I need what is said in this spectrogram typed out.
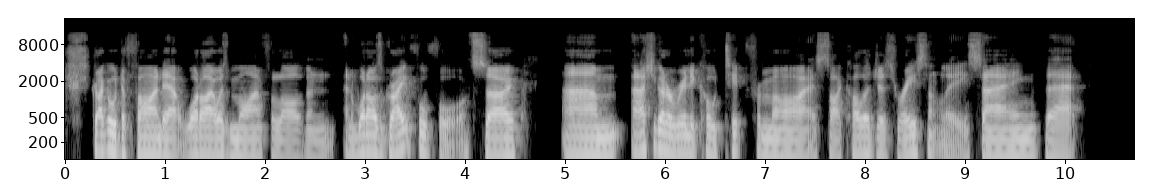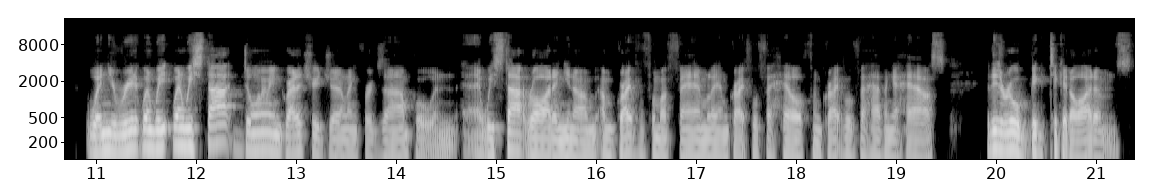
struggled to find out what I was mindful of and and what I was grateful for. So um, I actually got a really cool tip from my psychologist recently, saying that when you re- when we when we start doing gratitude journaling, for example, and, and we start writing, you know, I'm, I'm, grateful for my family, I'm grateful for health, I'm grateful for having a house. But these are real big ticket items.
